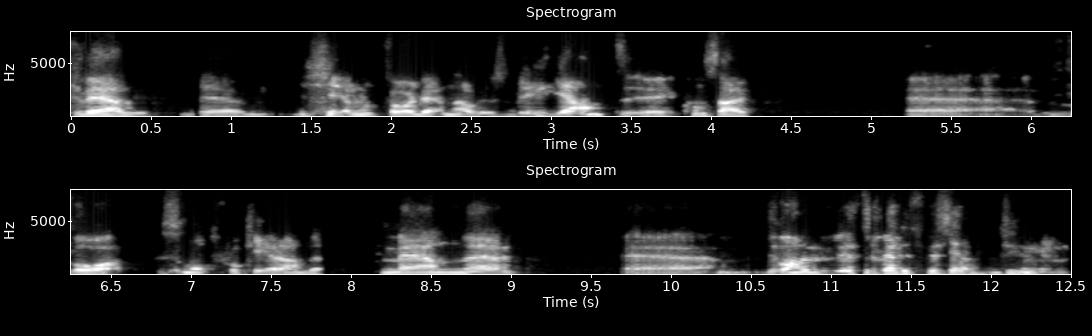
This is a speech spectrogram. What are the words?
kväll eh, genomförde en alldeles briljant eh, konsert eh, var smått chockerande. Men eh, det var ett väldigt speciellt dygn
